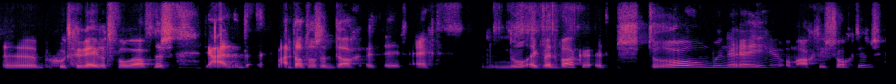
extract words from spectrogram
eh, goed geregeld vooraf. Dus ja, maar dat was een dag. Het is echt nul. Ik werd wakker. Het stromende regen om 8 uur 's ochtends.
